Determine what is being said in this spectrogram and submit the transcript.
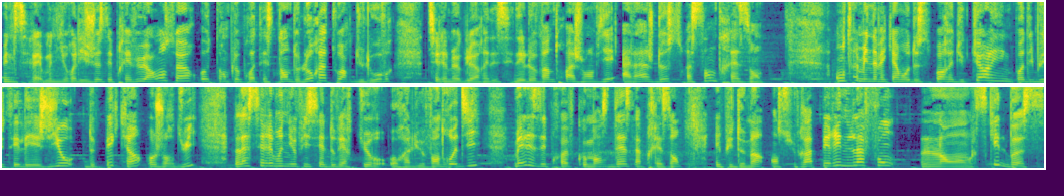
Une cérémonie religieuse est prévue à 11h au temple protestant de l'Oratoire du Louvre. Thierry Mugler est décédé le 23 janvier à l'âge de 73 ans. On termine avec un mot de sport et du curling pour débuter les JO de Pékin aujourd'hui. La cérémonie officielle d'ouverture aura lieu vendredi, mais les épreuves commencent dès à présent. Et puis demain, on suivra Perrine Lafont ski de boss.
